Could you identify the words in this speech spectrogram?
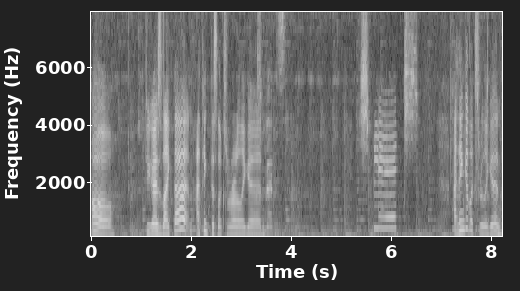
Oh, do you guys like that? I think this looks really good. Split. I think it looks really good.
